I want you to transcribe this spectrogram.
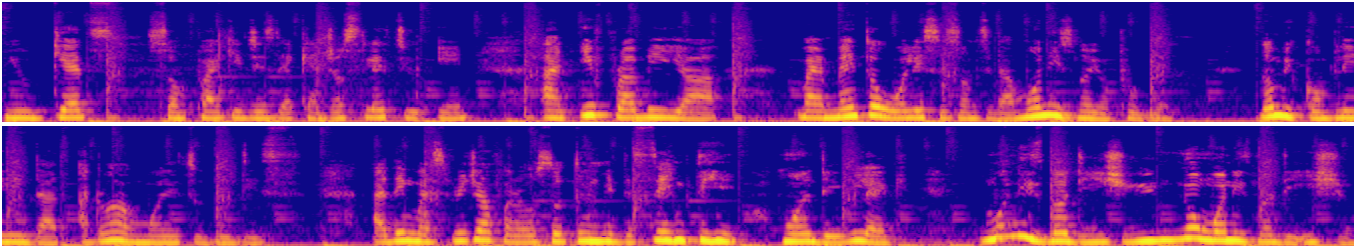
you get some packages that can just let you in. And if probably you're my mentor always says something that money is not your problem. Don't be complaining that I don't have money to do this. I think my spiritual father also told me the same thing one day. Like, money is not the issue. You know, money is not the issue.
